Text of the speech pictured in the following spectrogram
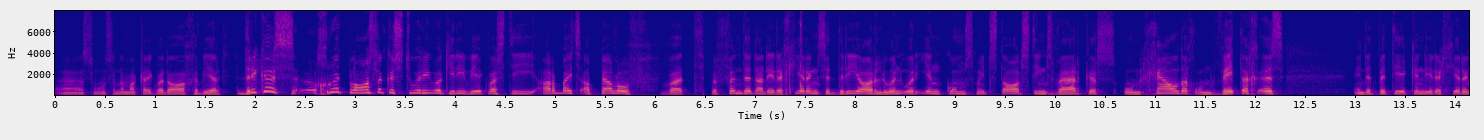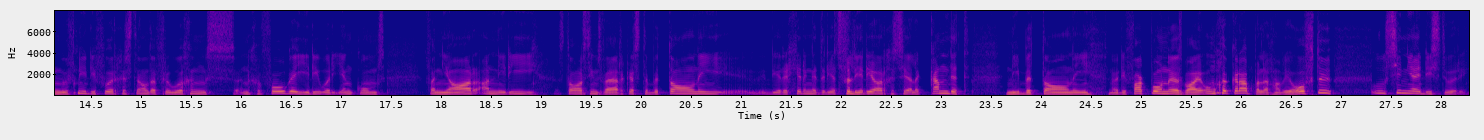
Uh so ons gaan nou maar kyk wat daar gebeur. Driekus, groot plaaslike storie ook hierdie week was die arbeidsappelhof wat bevind het dat die regering se 3 jaar loonooreenkoms met staatsdienswerkers ongeldig, onwettig is. En dit beteken die regering hoef nie die voorgestelde verhogings ingevolge hierdie ooreenkoms van jaar aan hierdie staatsdienswerkers te betaal nie. Die regering het reeds verlede jaar gesê hulle kan dit nie betaal nie. Nou die vakbonde is baie omgekrap, hulle gaan weer hof toe. Hoe sien jy die storie?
